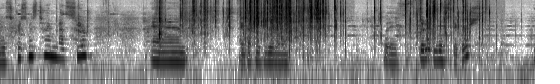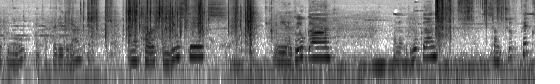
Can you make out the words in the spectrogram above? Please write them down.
it was Christmas time last year. And I got these little, what is, they're like little stickers. The blue, look how pretty they are. And of course some glue sticks. You need a glue gun, one of the glue guns, some toothpicks,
